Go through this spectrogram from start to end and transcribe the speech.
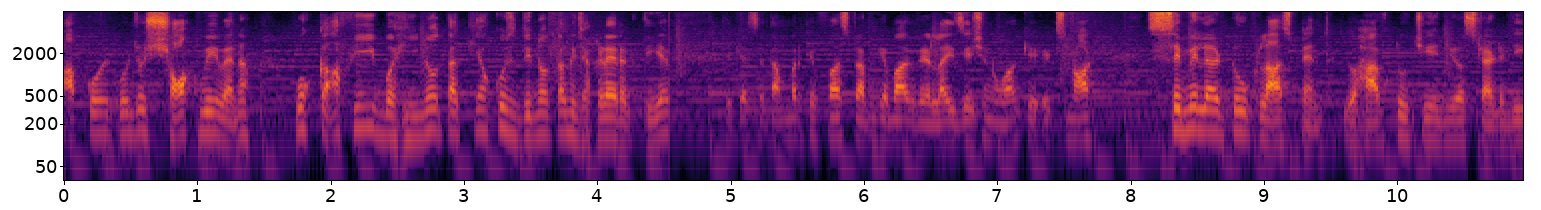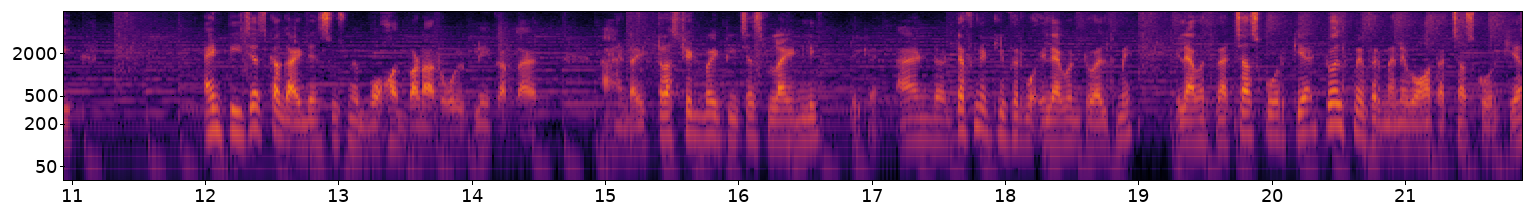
आपको एक वो जो शॉक वेव है ना वो काफ़ी महीनों तक या कुछ दिनों तक झगड़े रखती है ठीक है? सितंबर के फ़र्स्ट टर्म के बाद रियलाइजेशन हुआ कि it's not similar to class tenth you have to change your strategy and teachers का गाइडेंस उसमें बहुत बड़ा रोल प्ले करता है। And I trusted by teachers blindly ठीक है? एंड डेफिनेटली फिर वो इलेवन ट्वेल्थ में इलेवंथ में अच्छा स्कोर किया ट्वेल्थ में फिर मैंने बहुत अच्छा स्कोर किया।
